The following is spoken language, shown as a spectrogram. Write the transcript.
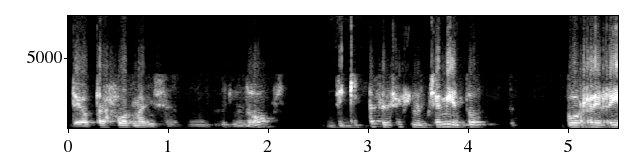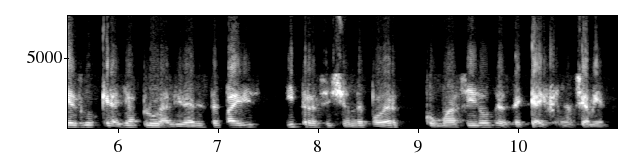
de otra forma dices, no, Si quitas ese financiamiento, corre riesgo que haya pluralidad en este país y transición de poder, como ha sido desde que hay financiamiento.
